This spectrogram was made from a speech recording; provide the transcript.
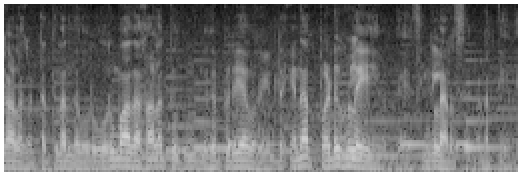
காலகட்டத்தில் அந்த ஒரு ஒரு மாத காலத்துக்குள் மிகப்பெரிய ஒரு இனப்படுகொலையை வந்து சிங்கள அரசு நடத்தியது.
